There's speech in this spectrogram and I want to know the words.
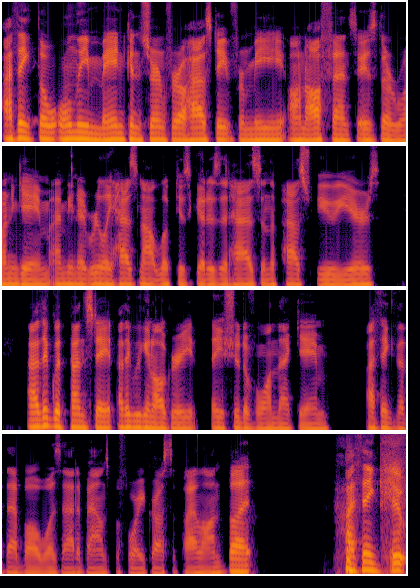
I think the only main concern for Ohio State for me on offense is their run game. I mean, it really has not looked as good as it has in the past few years. And I think with Penn State, I think we can all agree they should have won that game. I think that that ball was out of bounds before he crossed the pylon, but I think It-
